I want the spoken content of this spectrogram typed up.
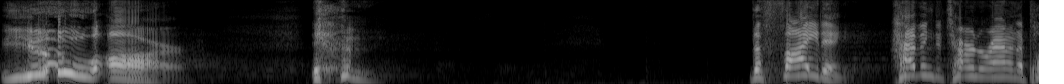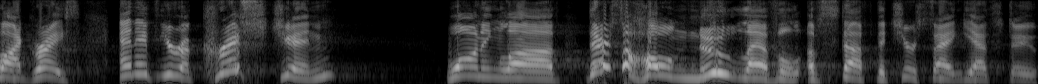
you are. the fighting, having to turn around and apply grace. And if you're a Christian, wanting love, there's a whole new level of stuff that you're saying yes to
